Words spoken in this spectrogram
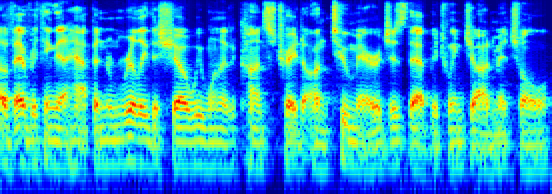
of everything that happened. And really, the show we wanted to concentrate on two marriages that between John Mitchell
